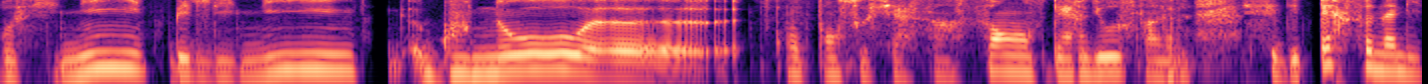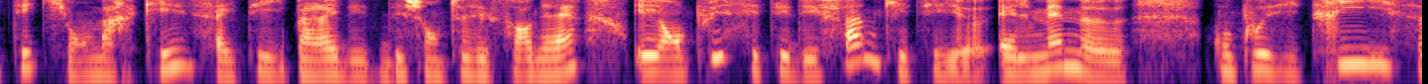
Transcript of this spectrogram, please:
Rossini, Bellini, Gounod, euh, on pense aussi à Saint-Saëns, Berlioz, enfin, c'est des personnalités qui ont marqué, ça a été, il paraît, des, des chanteuses extraordinaires. Et en plus, c'était des femmes qui étaient euh, elles-mêmes compositrices,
